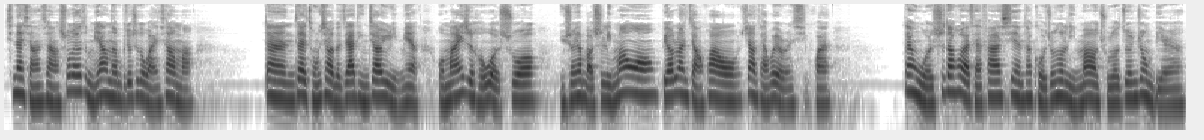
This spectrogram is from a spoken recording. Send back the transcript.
现在想想，说了又怎么样呢？不就是个玩笑吗？但在从小的家庭教育里面，我妈一直和我说，女生要保持礼貌哦，不要乱讲话哦，这样才会有人喜欢。但我是到后来才发现，他口中的礼貌，除了尊重别人，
